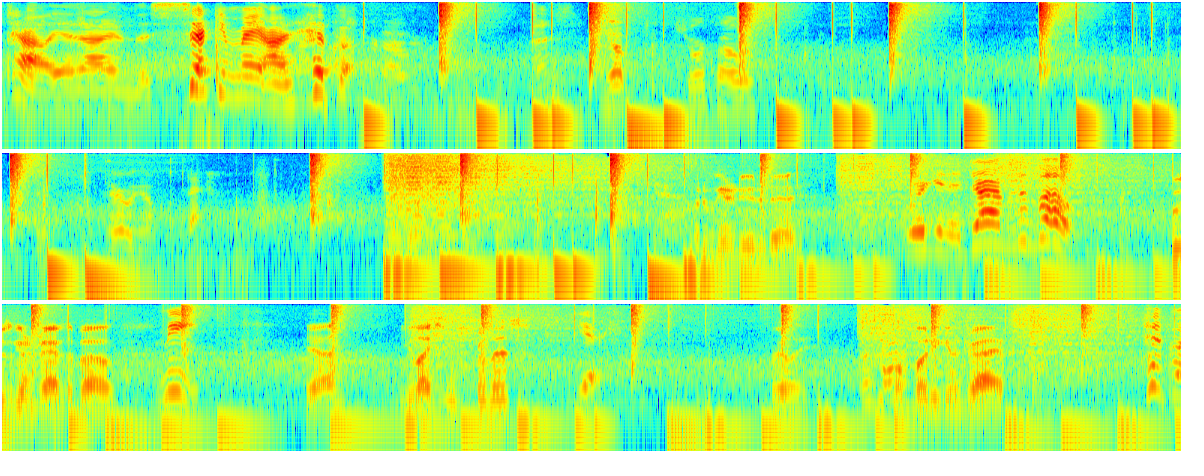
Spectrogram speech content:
Tally, and I am the second mate on Hippo. Yep, shore power. There we go. What are we gonna do today? We're gonna drive the boat. Who's gonna drive the boat? Me. Yeah? You licensed for this? Yes. Really? Uh-huh. What boat are you gonna drive? Hippo.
